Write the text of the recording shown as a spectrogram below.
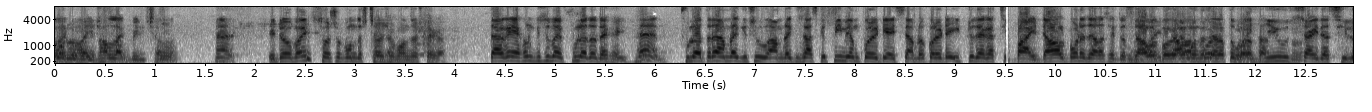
পড়বে ভাই। ভালো লাগবে ইনশাআল্লাহ হ্যাঁ এটাও ভাই ছশো পঞ্চাশ টাকা। ছয়শো পঞ্চাশ টাকা। আগে এখন কিছু ভাই ফুলাতা দেখাই হ্যাঁ? ফুলাতারা আমরা কিছু আমরা কিছু আজকে প্রিমিয়াম কোয়ালিটি আইছি আমরা কোয়ালিটি একটু দেখাচ্ছি। ভাই ডাবল পরে যারা চাইতেছে মধ্যে যারা ফুলাতা। হিউজ চাহিদা ছিল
